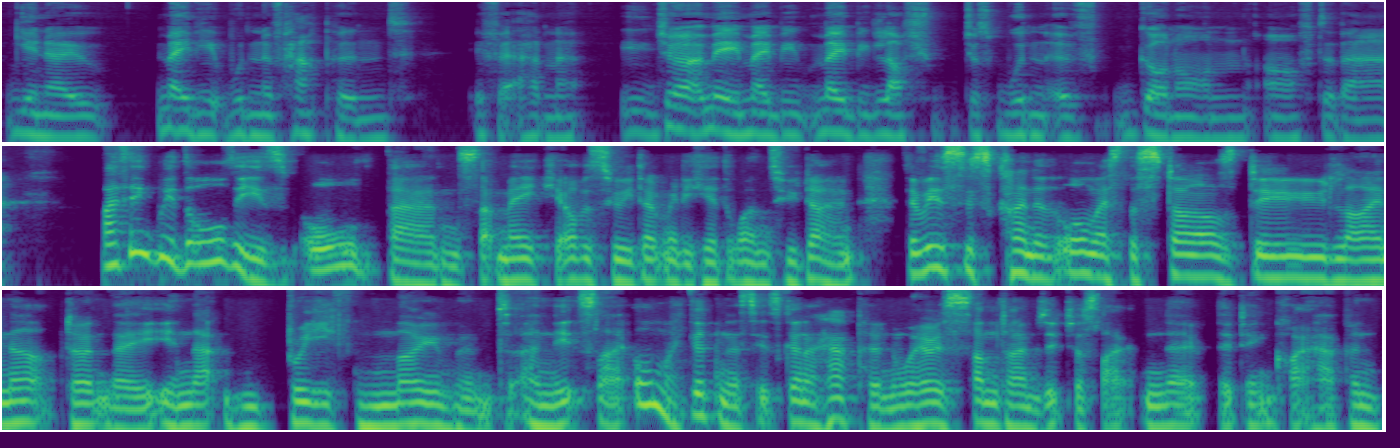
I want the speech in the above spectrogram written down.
you know, maybe it wouldn't have happened if it hadn't. Do you know what I mean? Maybe maybe Lush just wouldn't have gone on after that. I think with all these all bands that make it, obviously we don't really hear the ones who don't. There is this kind of almost the stars do line up, don't they, in that brief moment, and it's like, oh my goodness, it's going to happen. Whereas sometimes it's just like, no, it didn't quite happen.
